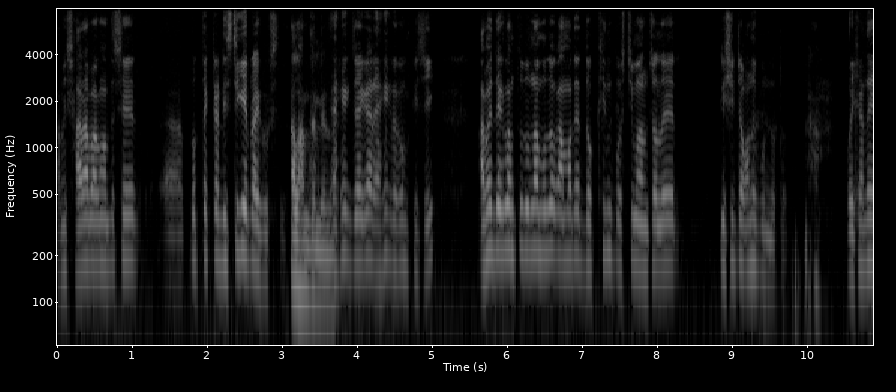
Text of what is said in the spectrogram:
আমি সারা বাংলাদেশের প্রত্যেকটা ডিস্ট্রিক্টে প্রায় ঘুরছি। আলহামদুলিল্লাহ। এক এক জায়গার এক এক রকম কৃষি। আমি দেখলাম তুলনামূলক আমাদের দক্ষিণ পশ্চিমাঞ্চলের কৃষিটা অনেক উন্নত। হ্যাঁ। ওইখানে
